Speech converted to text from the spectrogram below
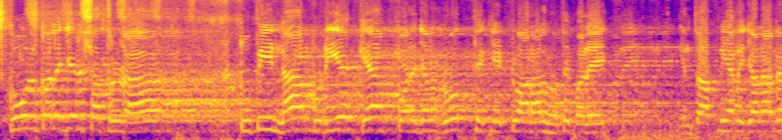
স্কুল কলেজের ছাত্ররা টুপি না পরিয়ে ক্যাপ পরে যেন রোদ থেকে একটু আড়াল হতে পারে। কিন্তু আপনি আমি জানাবে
